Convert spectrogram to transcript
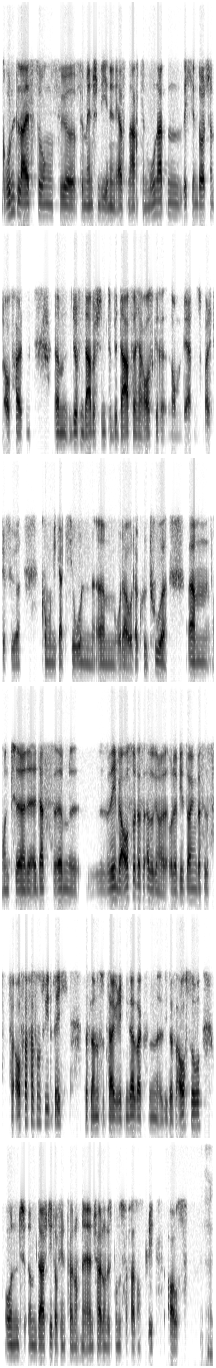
Grundleistungen für, für Menschen, die in den ersten 18 Monaten sich in Deutschland aufhalten, ähm, dürfen da bestimmte Bedarfe herausgenommen werden, zum Beispiel für Kommunikation ähm, oder oder Kultur. Ähm, und äh, das ähm, sehen wir auch so, dass also genau oder wir sagen, das ist auch verfassungswidrig. Das Landessozialgericht Niedersachsen sieht das auch so und ähm, da steht auf jeden Fall noch eine Entscheidung des Bundesverfassungsgerichts aus. Äh,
